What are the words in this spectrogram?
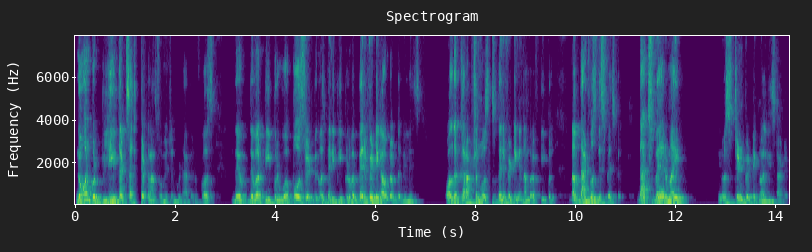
No one could believe that such a transformation could happen. Of course, there, there were people who opposed it because many people were benefiting out of the delays. All the corruption was benefiting a number of people. Now that was dispensed with. That's where my you know stint with technology started.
